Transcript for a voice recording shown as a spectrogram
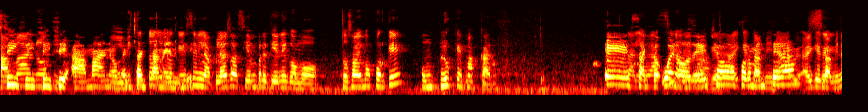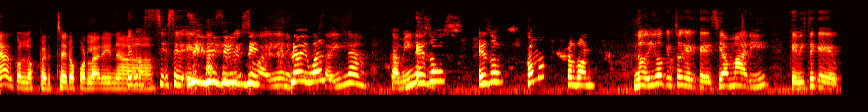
a Sí, sí, mano. sí, y- sí, a mano, y viste, todo lo que exactamente. es en la playa siempre tiene como, no sabemos por qué, un plus que es más caro. Exacto. Bueno, de hecho, hay que, caminar, hay que Sí. caminar con los percheros por la arena. Pero sí, se, eh, ¿hacen eso Sí. ahí en, No, igual- esa isla? ¿Caminan? Esos, esos, ¿cómo? Perdón. No, digo que esto que, que decía Mari, que viste que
